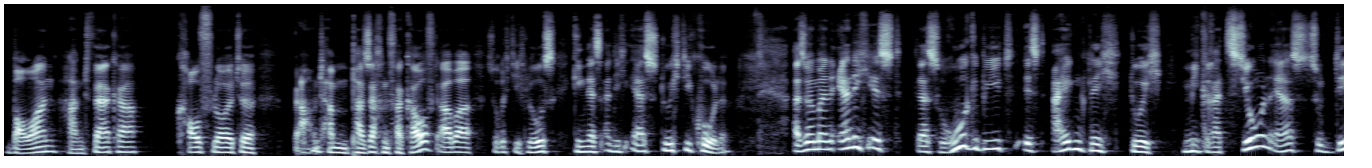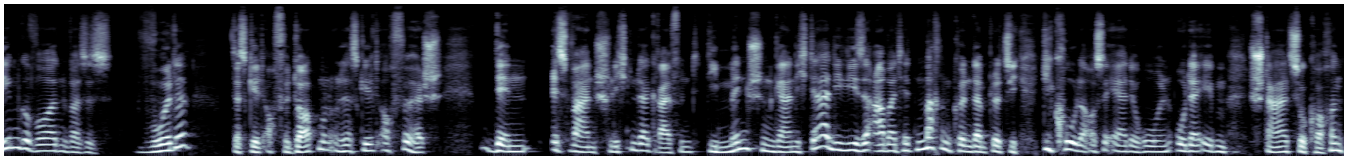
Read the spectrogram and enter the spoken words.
Bauern, Handwerker, Kaufleute, ja, und haben ein paar Sachen verkauft, aber so richtig los ging das eigentlich erst durch die Kohle. Also wenn man ehrlich ist, das Ruhrgebiet ist eigentlich durch Migration erst zu dem geworden, was es wurde. Das gilt auch für Dortmund und das gilt auch für Hösch. Denn es waren schlicht und ergreifend die Menschen gar nicht da, die diese Arbeit hätten machen können, dann plötzlich die Kohle aus der Erde holen oder eben Stahl zu kochen.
